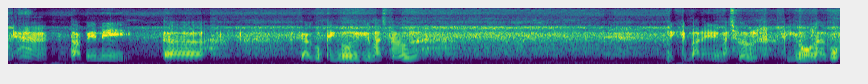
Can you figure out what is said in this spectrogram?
tapi ini eh ya aku bingung ini Mas Baul. Ini gimana ini Mas Baul? Bingung aku.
